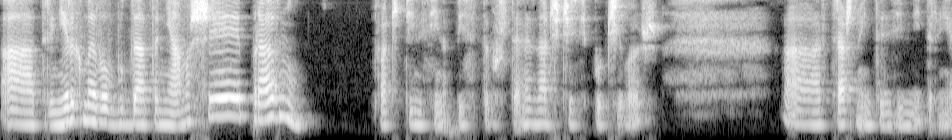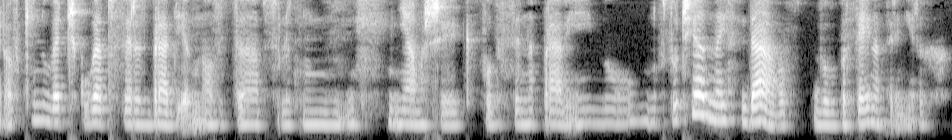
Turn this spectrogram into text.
А, тренирахме във водата. Нямаше празно това, че ти не си на писата, въобще не значи, че си почиваш. А, страшно интензивни тренировки, но вече когато се разбра диагнозата, абсолютно нямаше какво да се направи. Но, но в случая, наистина, да, в, в басейна тренирах.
